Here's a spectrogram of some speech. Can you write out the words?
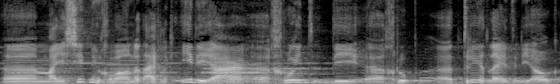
Eh, maar je ziet nu gewoon dat eigenlijk ieder jaar eh, groeit die eh, groep triatleten die ook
